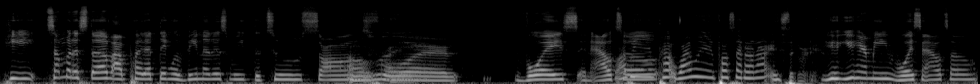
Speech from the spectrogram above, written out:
he some of the stuff I played that thing with Vina this week, the two songs Oh, right. for voice and Why we, alto. po- why we ain't post that on our Instagram? You you hear me voice and alto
